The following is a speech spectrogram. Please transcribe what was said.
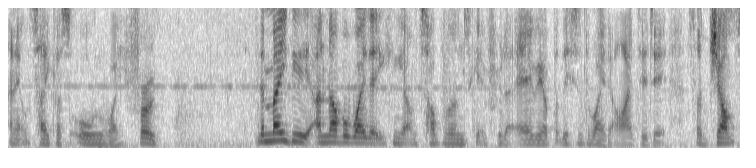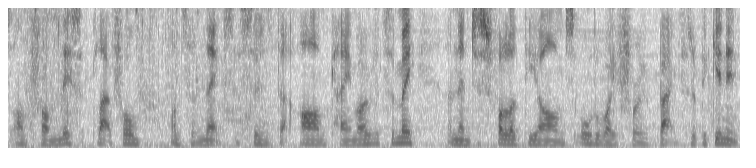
and it will take us all the way through. There may be another way that you can get on top of them to get through that area, but this is the way that I did it. So I jumped on from this platform onto the next as soon as that arm came over to me and then just followed the arms all the way through back to the beginning.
